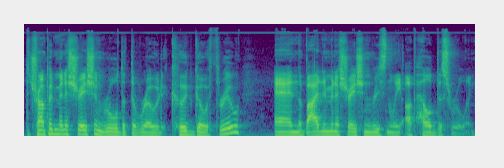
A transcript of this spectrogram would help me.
The Trump administration ruled that the road could go through, and the Biden administration recently upheld this ruling.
